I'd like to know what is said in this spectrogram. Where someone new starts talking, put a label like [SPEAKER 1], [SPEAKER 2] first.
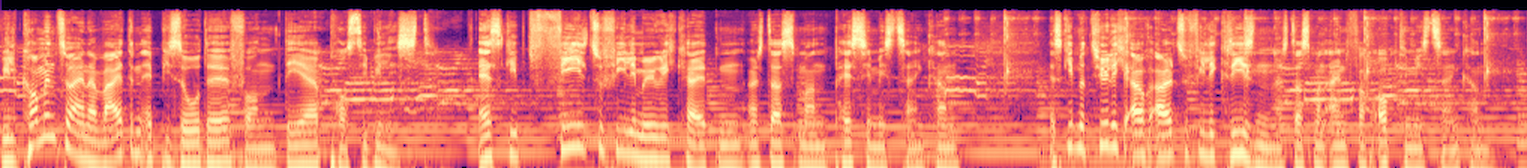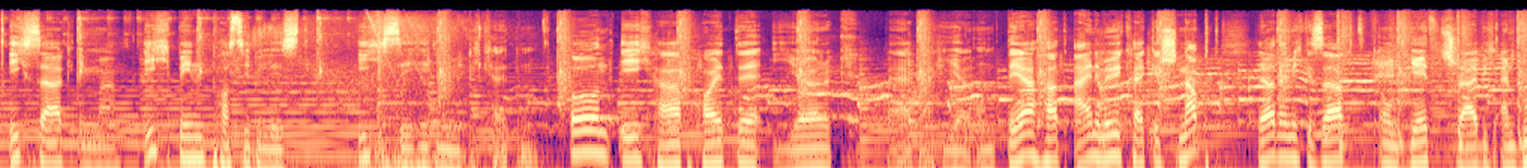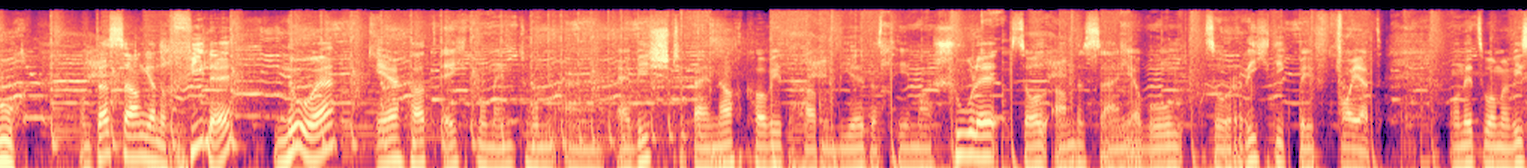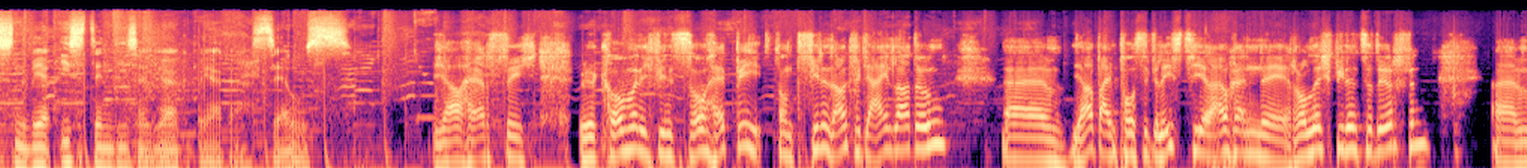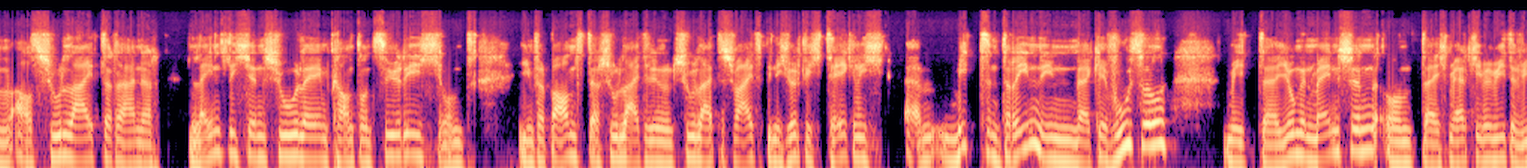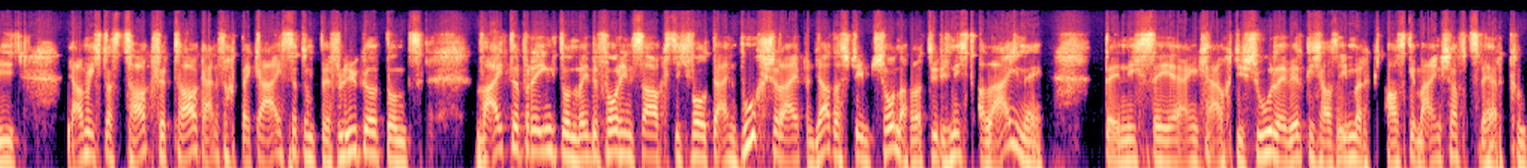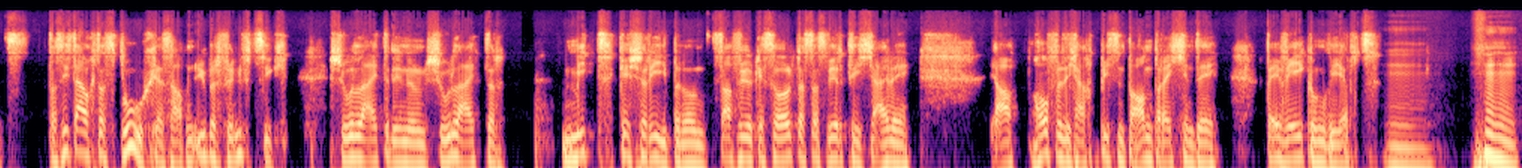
[SPEAKER 1] Willkommen zu einer weiteren Episode von Der Possibilist. Es gibt viel zu viele Möglichkeiten, als dass man Pessimist sein kann. Es gibt natürlich auch allzu viele Krisen, als dass man einfach Optimist sein kann. Ich sage immer, ich bin Possibilist. Ich sehe die Möglichkeiten. Und ich habe heute Jörg Berger hier. Und der hat eine Möglichkeit geschnappt. Der hat nämlich gesagt, und jetzt schreibe ich ein Buch. Und das sagen ja noch viele, nur er hat echt Momentum äh, erwischt, weil nach Covid haben wir das Thema Schule soll anders sein, jawohl, so richtig befeuert. Und jetzt wollen wir wissen, wer ist denn dieser Jörg Berger? Servus.
[SPEAKER 2] Ja, herzlich willkommen. Ich bin so happy und vielen Dank für die Einladung, ähm, ja, beim Possibilist hier auch eine Rolle spielen zu dürfen. Ähm, als Schulleiter einer ländlichen Schule im Kanton Zürich und im Verband der Schulleiterinnen und Schulleiter Schweiz bin ich wirklich täglich ähm, mittendrin in äh, Gewusel mit äh, jungen Menschen und äh, ich merke immer wieder, wie ja, mich das Tag für Tag einfach begeistert und beflügelt und weiterbringt. Und wenn du vorhin sagst, ich wollte ein Buch schreiben, ja, das stimmt schon, aber natürlich nicht alleine, denn ich sehe eigentlich auch die Schule wirklich als immer als Gemeinschaftswerk und das ist auch das Buch. Es haben über 50 Schulleiterinnen und Schulleiter mitgeschrieben und dafür gesorgt, dass das wirklich eine, ja, hoffentlich auch ein bisschen bahnbrechende Bewegung wird.
[SPEAKER 1] Mm.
